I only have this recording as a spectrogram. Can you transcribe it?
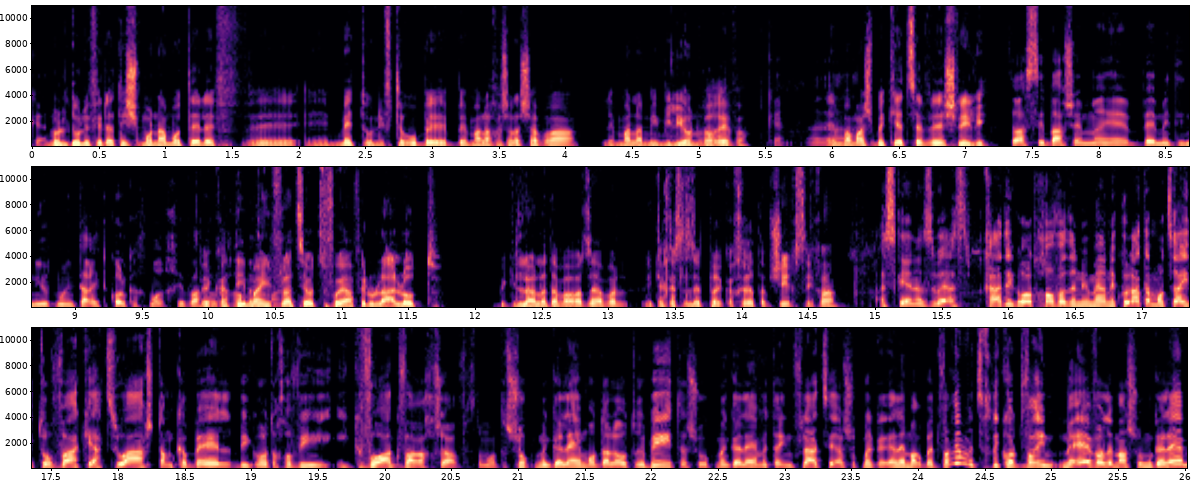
כן. נולדו לפי דעתי 800 אלף ומתו, נפטרו במהלך השנה שעברה למעלה ממיליון ורבע. כן. הם ממש בקצב אה, שלילי. זו הסיבה שהם אה, במדיניות מוניטרית כל כך מרחיבה. וקדימה. האינפלציה צפויה אפילו לעלות בגלל הדבר הזה, אבל נתייחס לזה בפרק אחר, תמשיך, סליחה. אז כן, אז מבחינת אגרות חוב, אז אני אומר, נקודת המוצא היא טובה, כי התשואה שאתה מקבל באגרות החוב היא, היא גבוהה כבר עכשיו. זאת אומרת, השוק מגלם עוד העלאות ריבית, השוק מגלם את האינפלציה, השוק מגלם הרבה דברים, וצריך לקרות דברים מעבר למה שהוא מגלם,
